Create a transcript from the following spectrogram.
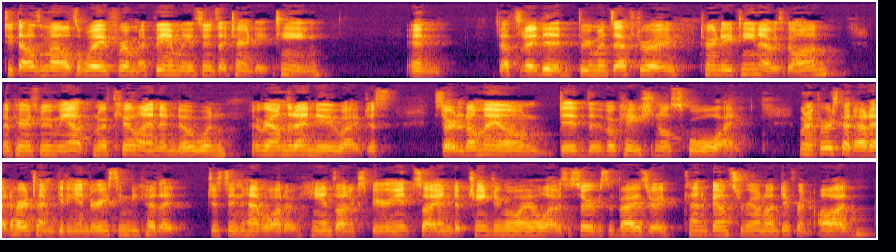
2,000 miles away from my family as soon as I turned 18. And that's what I did. Three months after I turned 18, I was gone. My parents moved me out to North Carolina. No one around that I knew. I just started on my own, did the vocational school. I when I first got out, I had a hard time getting into racing because I just didn't have a lot of hands-on experience. So I ended up changing oil. I was a service advisor. I kind of bounced around on different odd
